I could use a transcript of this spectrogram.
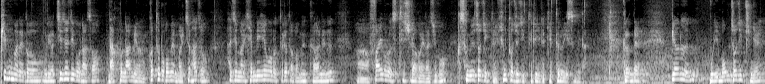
피부만 해도 우리가 찢어지고 나서 낫고 나면 겉으로 보면 멀쩡하죠. 하지만 현미경으로 들여다보면 그 안에는 어, 파이브러스 티슈라고 해가지고 섬유 조직들, 흉터 조직들이 이렇게 들어 있습니다. 그런데 뼈는 우리 몸 조직 중에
